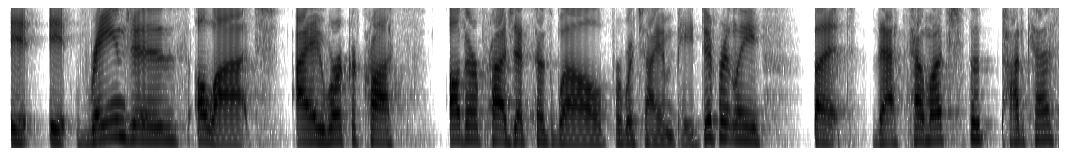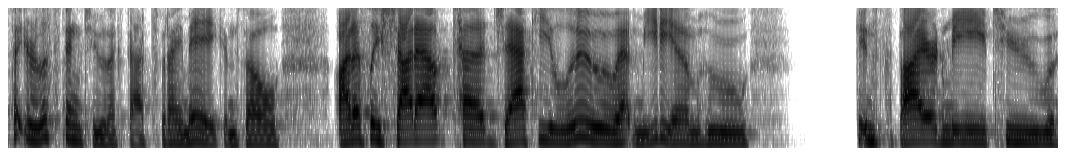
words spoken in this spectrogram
it it ranges a lot. I work across other projects as well, for which I am paid differently. But that's how much the podcast that you're listening to, like that's what I make. And so honestly, shout out to Jackie Luo at Medium who inspired me to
